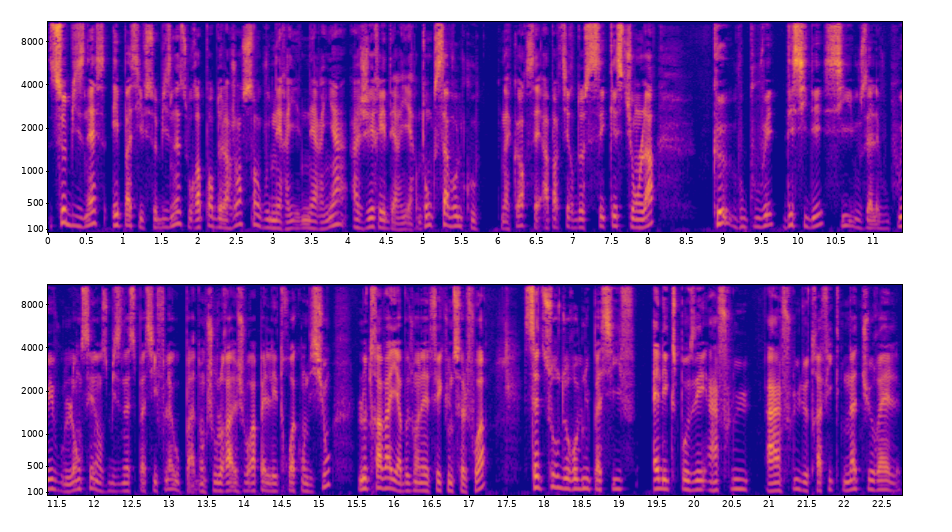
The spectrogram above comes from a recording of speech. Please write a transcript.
ce business est passif. Ce business vous rapporte de l'argent sans que vous n'ayez rien à gérer derrière. Donc ça vaut le coup. D'accord? C'est à partir de ces questions-là que vous pouvez décider si vous allez, vous pouvez vous lancer dans ce business passif là ou pas. Donc je vous, rappelle les trois conditions. Le travail a besoin d'être fait qu'une seule fois. Cette source de revenus passifs, elle est exposée à un flux de trafic naturel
